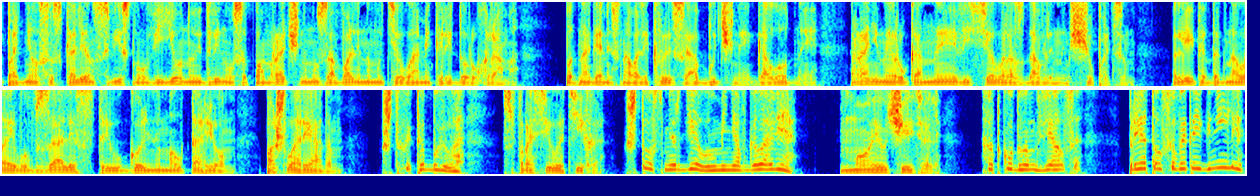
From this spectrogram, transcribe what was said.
поднялся с колен, свистнул Виону и двинулся по мрачному, заваленному телами коридору храма. Под ногами сновали крысы, обычные, голодные. Раненая рука Нея висела раздавленным щупальцем. Лита догнала его в зале с треугольным алтарем. Пошла рядом. «Что это было?» — спросила тихо. «Что смердело у меня в голове?» «Мой учитель». «Откуда он взялся? Прятался в этой гнили?»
